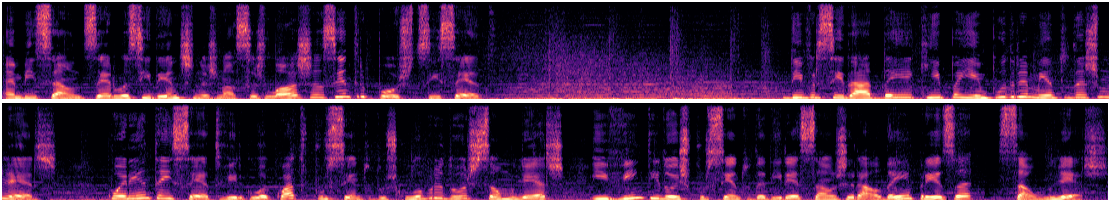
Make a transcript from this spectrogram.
Ambição de zero acidentes nas nossas lojas, entre postos e sede. Diversidade da equipa e empoderamento das mulheres. 47,4% dos colaboradores são mulheres e 22% da direção-geral da empresa são mulheres.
